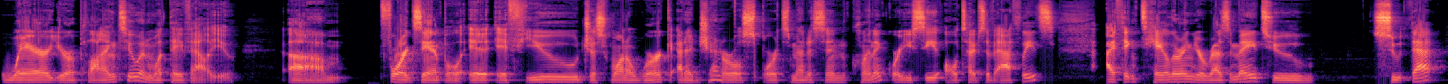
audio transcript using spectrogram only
where you're applying to and what they value. Um, for example, if you just want to work at a general sports medicine clinic where you see all types of athletes, I think tailoring your resume to suit that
